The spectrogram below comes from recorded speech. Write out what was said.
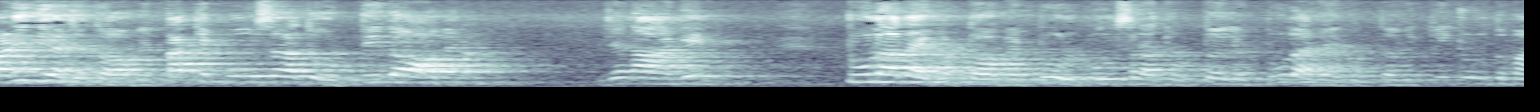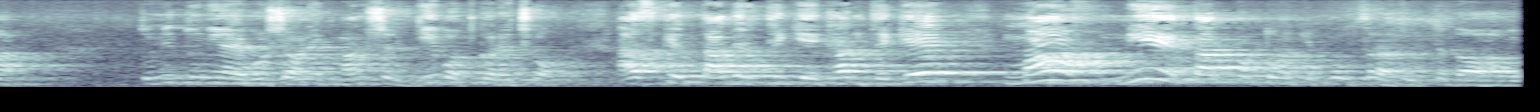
পাড়ি দেওয়া যেতে হবে, তাকে পুলসেরাতে উঠতেই দেওয়া হবে না। যে না আগে টুল আদায় করতে হবে, টুল পুলসেরাতে উঠতে হলে টুল আদায় করতে হবে, কি টুল তোমার? তুমি দুনিয়ায় বসে অনেক মানুষের গিবত করেছ। আজকে তাদের থেকে, এখান থেকে মাফ নিয়ে তারপর তোমাকে পুলসরা উঠতে দেওয়া হবে।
